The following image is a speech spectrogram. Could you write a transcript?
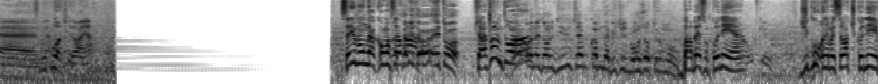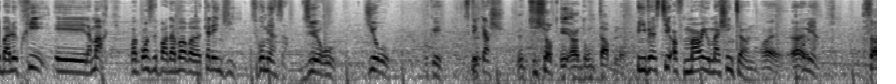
Euh, beaucoup, merci de rien. Salut mon gars, comment ça Salut, va va Et toi Tu as la forme, toi hein On est dans le 18ème comme d'habitude. Bonjour tout le monde. Barbès, on connaît, hein. Ok. Du coup, on aimerait savoir, tu connais bah, le prix et la marque. On va commencer par d'abord euh, Kalenji. C'est combien ça 10 euros. 10 euros. Ok, c'était cash. Le t-shirt est indomptable. University of Mary Washington. Ouais. ouais. Combien Ça,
